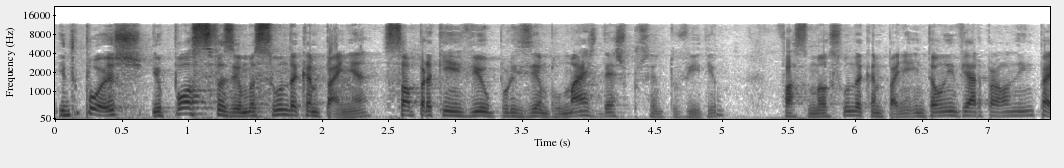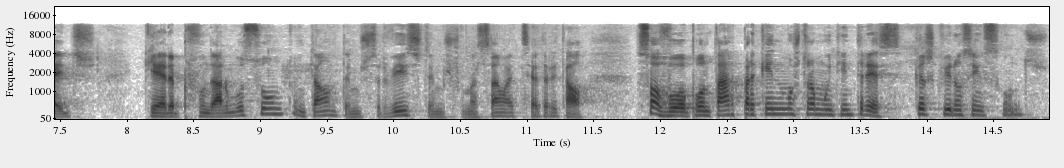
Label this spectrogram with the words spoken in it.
E depois, eu posso fazer uma segunda campanha, só para quem enviou, por exemplo, mais de 10% do vídeo, faço uma segunda campanha, então enviar para a landing page, que era aprofundar no assunto, então temos serviços, temos formação, etc e tal. Só vou apontar para quem demonstrou muito interesse. Aqueles que viram 5 segundos,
